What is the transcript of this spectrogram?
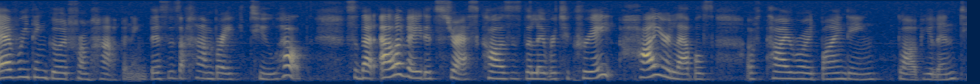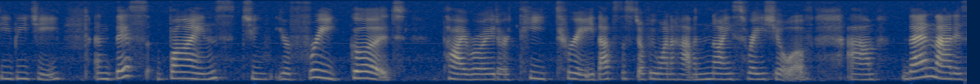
everything good from happening. This is a handbrake to health. So that elevated stress causes the liver to create higher levels of thyroid binding globulin, TBG, and this binds to your free good thyroid or T3. That's the stuff we want to have a nice ratio of. Um, then that is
